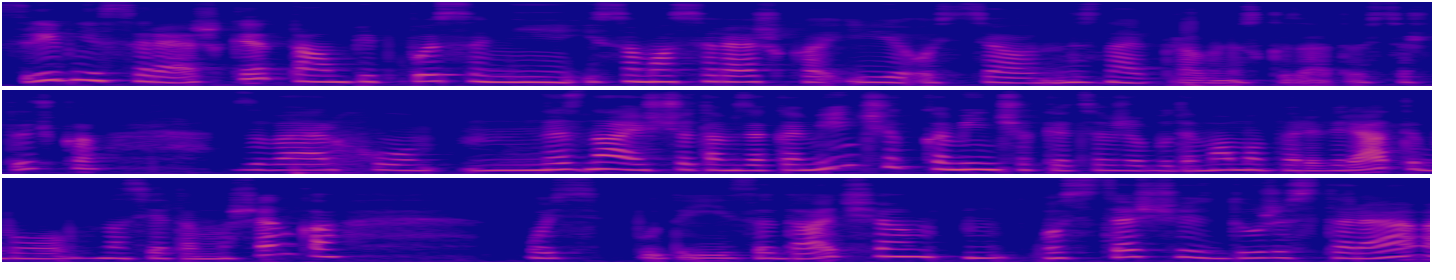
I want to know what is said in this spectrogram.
Срібні сережки, там підписані і сама сережка, і ось ця, не знаю, як правильно сказати, ось ця штучка. зверху. Не знаю, що там за камінчик. Камінчики це вже буде мама перевіряти, бо в нас є там машинка. Ось буде її задача. Ось це щось дуже старе,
